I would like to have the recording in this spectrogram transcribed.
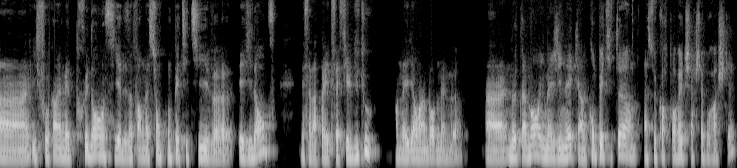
euh, il faut quand même être prudent s'il y a des informations compétitives euh, évidentes, mais ça va pas être facile du tout en ayant un board member. Euh, notamment, imaginez qu'un compétiteur à ce corporate cherche à vous racheter.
